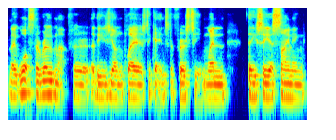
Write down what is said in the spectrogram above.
like what's the roadmap for these young players to get into the first team when they see us signing,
